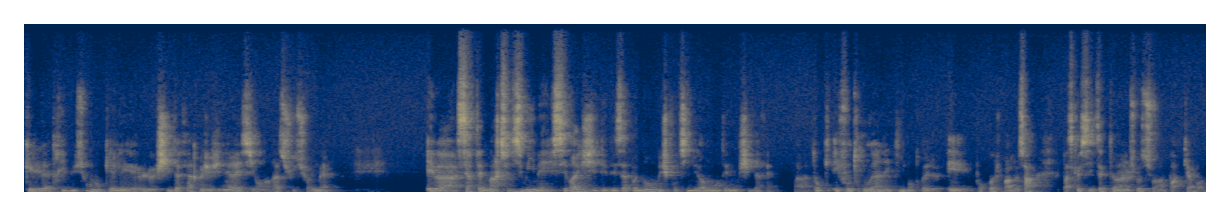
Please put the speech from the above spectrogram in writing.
quelle est l'attribution, donc quel est le chiffre d'affaires que j'ai généré si on a su sur email. Et ben, certaines marques se disent oui, mais c'est vrai que j'ai des désabonnements, mais je continue à augmenter mon chiffre d'affaires. Donc, il faut trouver un équilibre entre les deux. Et pourquoi je parle de ça? Parce que c'est exactement la même chose sur l'impact carbone.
